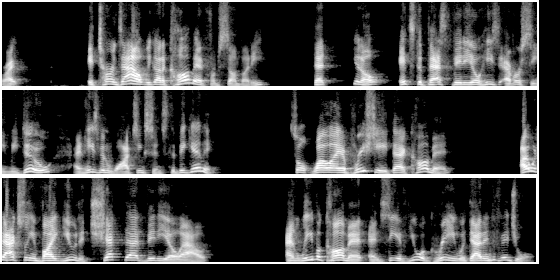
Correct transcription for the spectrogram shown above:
Right. It turns out we got a comment from somebody that, you know, it's the best video he's ever seen me do. And he's been watching since the beginning. So while I appreciate that comment, I would actually invite you to check that video out and leave a comment and see if you agree with that individual.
